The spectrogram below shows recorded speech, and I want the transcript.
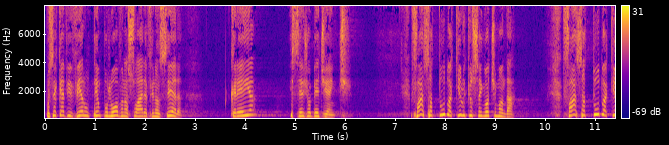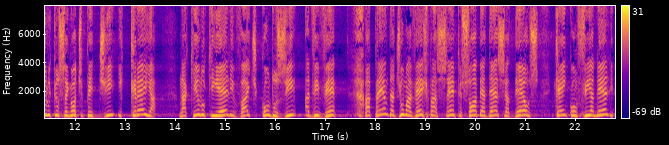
Você quer viver um tempo novo na sua área financeira? Creia e seja obediente. Faça tudo aquilo que o Senhor te mandar. Faça tudo aquilo que o Senhor te pedir e creia naquilo que Ele vai te conduzir a viver. Aprenda de uma vez para sempre, só obedece a Deus quem confia nele.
